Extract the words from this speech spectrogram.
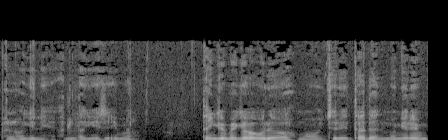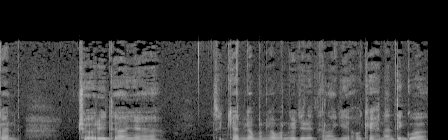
apa lagi nih ada lagi sih email Thank you Mega udah mau cerita dan mengirimkan ceritanya. Sekian kapan-kapan gue cerita lagi. Oke, nanti gue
